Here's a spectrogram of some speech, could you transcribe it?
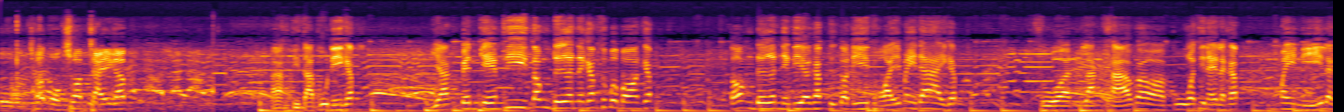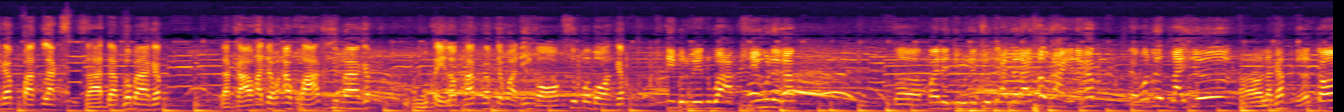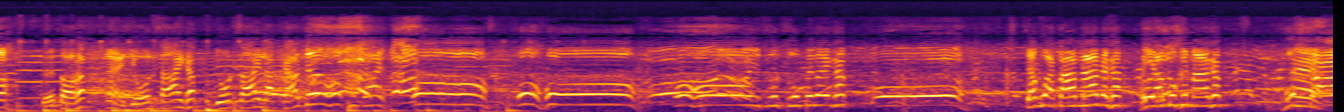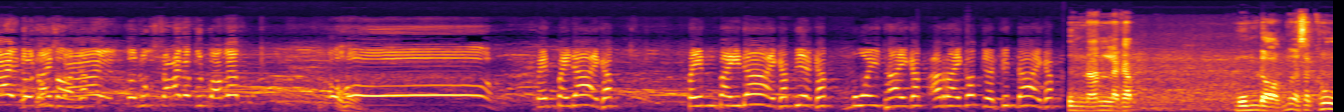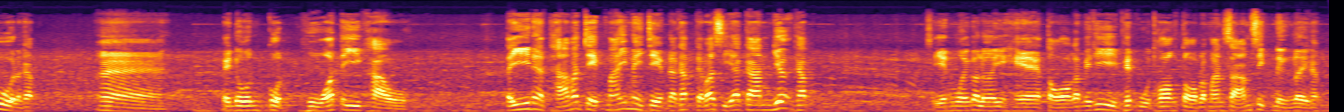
อบอกชอบใจครับอะติดตามคู่นี้ครับ ยังเป็นเกมที่ต้องเดินนะครับซุปเปอร์บอลครับ ต้องเดินอย่างเดียวครับ ถึงตอนนี้ถอยไม่ได้ครับ ส่วนหลังขาวก็กลัวที่ไหนแหละครับ ไม่หนีแหละครับปักหลักสาดดำเข้ามาครับ หลังขาวหันจังหวะเอาขวาขึ้นมาครับโอ้โหเตะแล้วพับครับจังหวะนี้ของซุปเปอร์บอลครับ ที่บริเวณหว่างคิ้วนะครับก็ไม่ได้อยู่ในจุดที่อันตรายเท่าไหร่นะครับ แต่ว่าเลือดไหลเยอะเอาละครับเดินต่อ เดินต่อครับแหม่โยนซ้ายครับ โยนซ้ายหลักขาวเจอหกสุดท้าย โอ้โอ้โห โอ้โหสุดๆไปเลยครับโอ้จังหวะตามน้ำนะครับ พยายามลุกขึ้นมาครับหุกซ้ายโดนซ้าหุยกก่อซ้านครับยโดนหุกซ้ายครับคุณบอกครับ โอ้โห เป็นไปได้ครับ เป็นไปได้ครับเนี่ยครับ มวยไทยครับ อะไรก็เกิดขึ้นได้ครับ มุมนั้นแหละครับ มุมดอกเมื่อสักครู่แหละครับ อ่า ไปโดนกดหัวตีเข่า ตีเนี่ยถามว่าเจ็บไหมไม่เจ็บนะครับ แต่ว่าเสียอาการเยอะครับ เสียนมวยก็เลยแห่ต่อกันไปที่เพชรอู่ทองต่อประมาณ30หนึ่งเลยครับ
